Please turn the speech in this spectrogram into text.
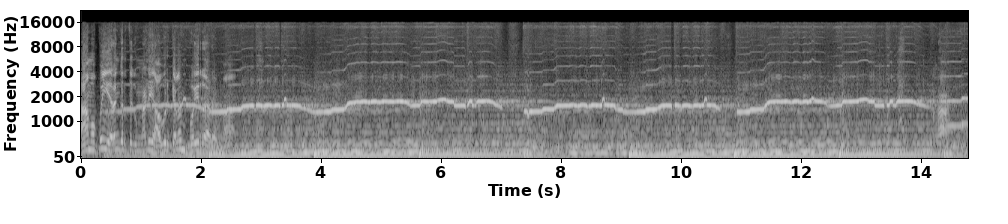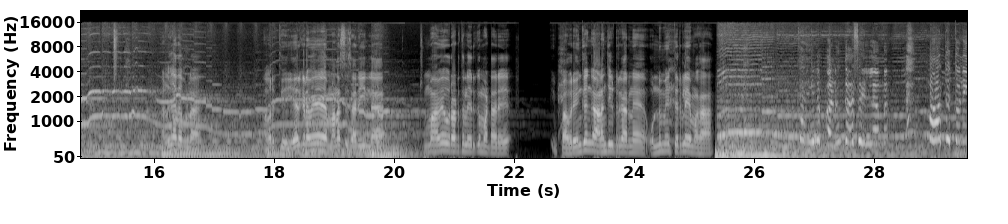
நாம போய் இறங்குறதுக்கு முன்னாடி அவர் கிளம்பி போயிடுறாரம்மா புள்ள அவருக்கு ஏற்கனவே மனசு சரியில்லை. சும்மாவே ஒரு இடத்துல இருக்க மாட்டாரு. இப்ப அவர் எங்கெங்க அலைஞ்சுக்கிட்டு இருக்காருன்னு ஒண்ணுமே தெரியலையே மகா. கையில பணம் காசு இல்லாம மாத்து துணி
